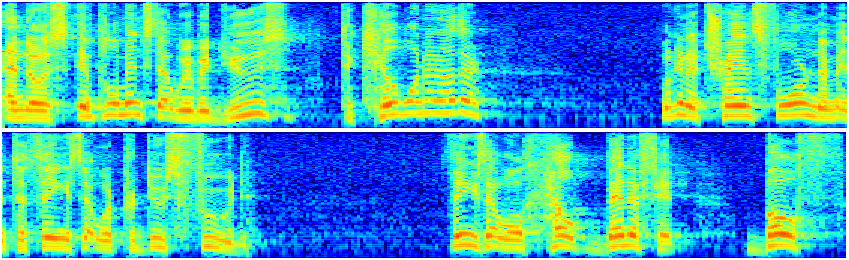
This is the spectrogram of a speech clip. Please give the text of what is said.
And those implements that we would use to kill one another, we're going to transform them into things that would produce food, things that will help benefit both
